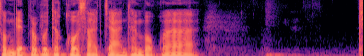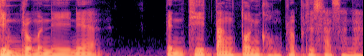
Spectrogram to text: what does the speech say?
สมเด็จพระพุทธโฆษาจารย์ท่านบอกว่า ถิ่นโรมานีเนี่ยเป็นที่ตั้งต้นของพระพุทธศาสนา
